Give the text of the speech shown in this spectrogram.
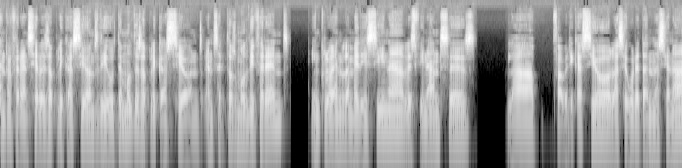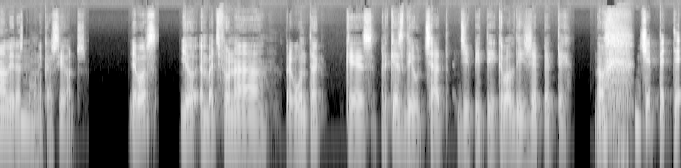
en referència a les aplicacions, diu, té moltes aplicacions en sectors molt diferents, incloent la medicina, les finances, la fabricació, la seguretat nacional i les Mm. comunicacions. Llavors, jo em vaig fer una pregunta que és, per què es diu chat GPT? Què vol dir GPT? No? GPT.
